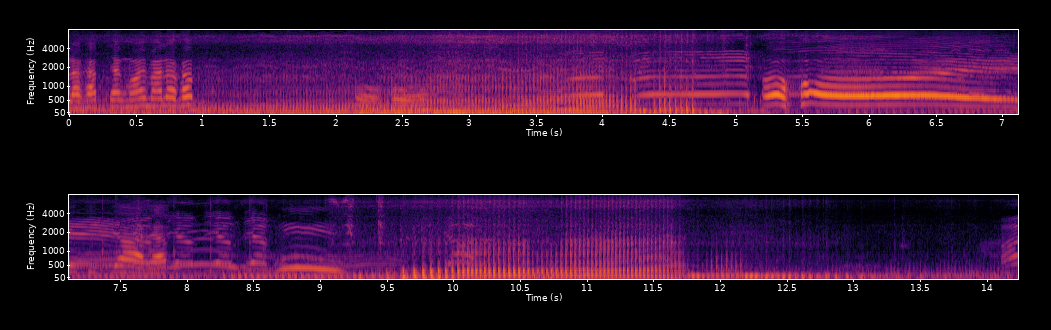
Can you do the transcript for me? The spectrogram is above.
แล้วครับช่างน้อยมาแล้วครับ โอ้โหโอ้โหสุดยอดครับอืมมา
